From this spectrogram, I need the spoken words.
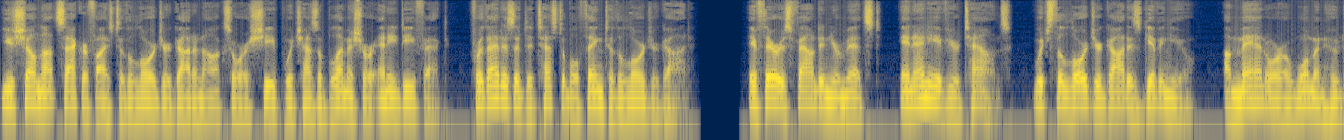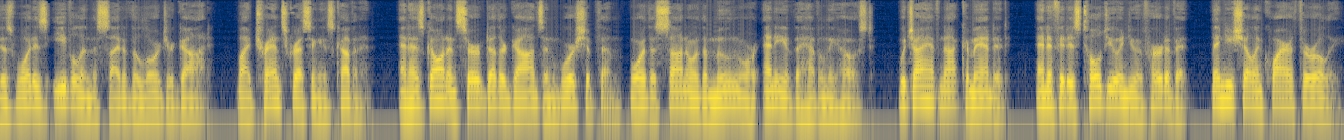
You shall not sacrifice to the Lord your God an ox or a sheep which has a blemish or any defect, for that is a detestable thing to the Lord your God. If there is found in your midst, in any of your towns, which the Lord your God is giving you, a man or a woman who does what is evil in the sight of the Lord your God, by transgressing his covenant, and has gone and served other gods and worshipped them, or the sun or the moon or any of the heavenly host, which I have not commanded, and if it is told you and you have heard of it, then you shall inquire thoroughly.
